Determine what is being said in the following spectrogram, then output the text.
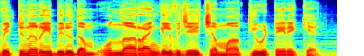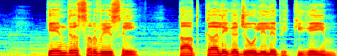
വെറ്റിനറി ബിരുദം ഒന്നാം റാങ്കിൽ വിജയിച്ച മാത്യു വിട്ടേരയ്ക്ക് കേന്ദ്ര സർവീസിൽ താത്കാലിക ജോലി ലഭിക്കുകയും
